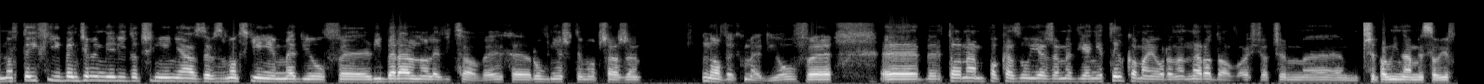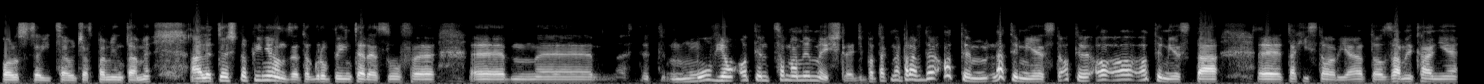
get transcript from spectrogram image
No w tej chwili będziemy mieli do czynienia ze wzmocnieniem mediów liberalno-lewicowych, również w tym obszarze nowych mediów. E, e, to nam pokazuje, że media nie tylko mają narodowość, o czym e, przypominamy sobie w Polsce i cały czas pamiętamy, ale też to pieniądze, to grupy interesów mówią o tym, co mamy myśleć, bo tak naprawdę o tym, na tym jest, o, ty, o, o, o tym jest ta, ta historia, to zamykanie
